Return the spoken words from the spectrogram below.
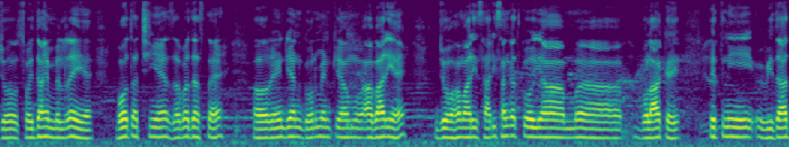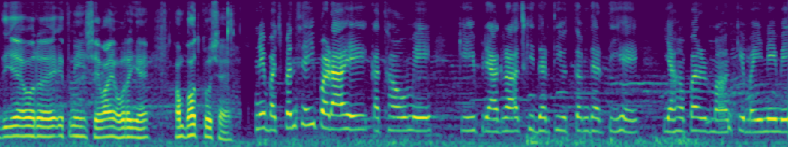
जो सुविधाएँ मिल रही हैं बहुत अच्छी हैं ज़बरदस्त हैं और इंडियन गवर्नमेंट के हम आभारी हैं जो हमारी सारी संगत को यहाँ बुला के इतनी विदा दी है और इतनी सेवाएँ हो रही हैं। हम बहुत खुश हैं। हमने बचपन से ही पढ़ा है कथाओं में कि प्रयागराज की धरती उत्तम धरती है यहाँ पर माघ के महीने में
